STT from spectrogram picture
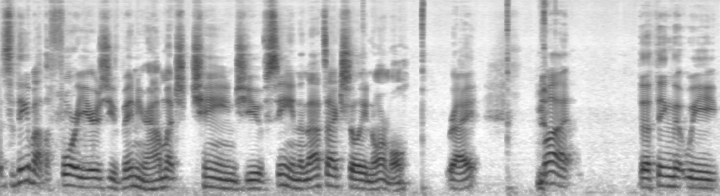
So think about the four years you've been here, how much change you've seen, and that's actually normal, right? Yeah. But the thing that we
